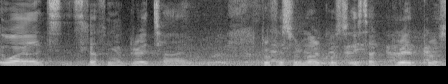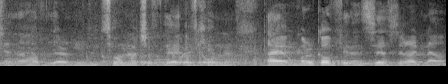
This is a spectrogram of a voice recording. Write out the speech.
Well, it's, it's having a great time. Professor Marcos is a great person. I have learned so much of, the, of him. I have more confidence just right now.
